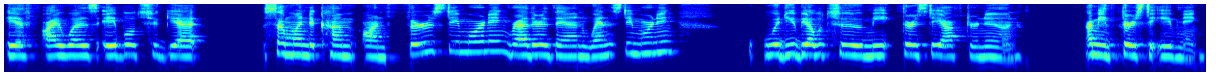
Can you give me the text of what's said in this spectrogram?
If I was able to get someone to come on Thursday morning rather than Wednesday morning, would you be able to meet Thursday afternoon? I mean, Thursday evening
